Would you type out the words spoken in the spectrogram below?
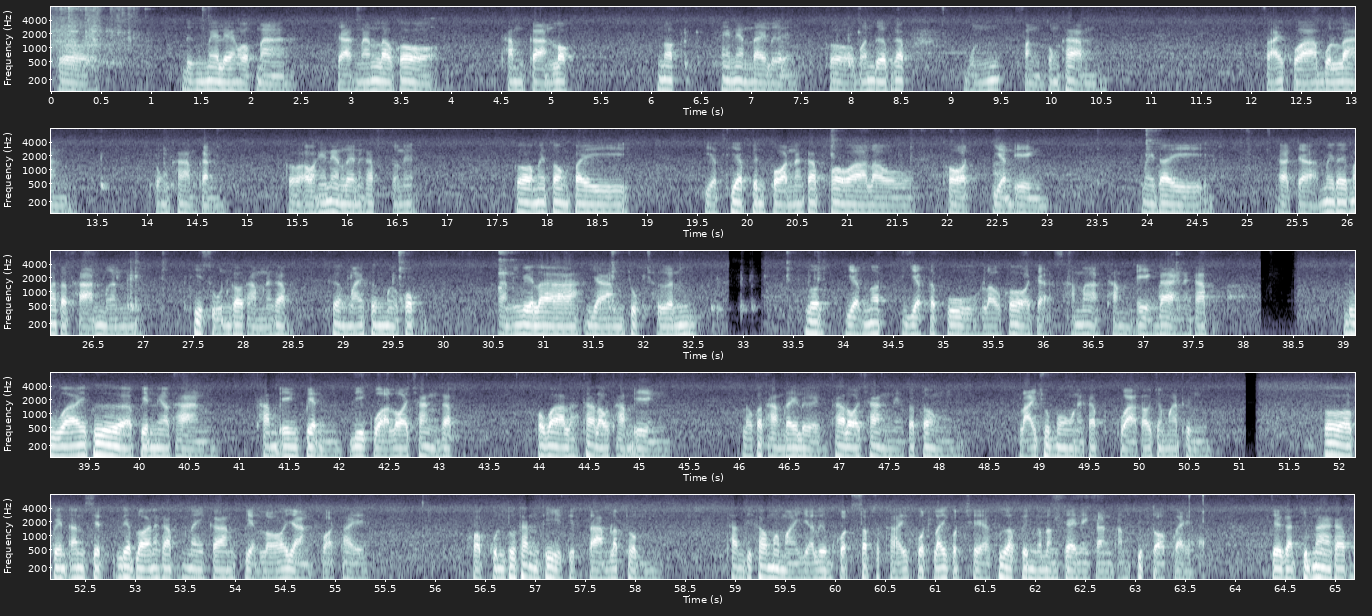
ก็ดึงแม่แรงออกมา จากนั้นเราก็ทำการล็อกน็อตให้แน่นได้เลย ก็เหมือนเดิมครับ หมุนฝั่งตรงข้าม ซ้ายขวาบนล่างตรงข้ามกัน ก็เอาให้แน่นเลยนะครับตรงนี้ ก็ไม่ต้องไปเปรียบเทียบเป็นปอนนะครับ เพราะว่าเราถอดเปลี่ยนเอง ไม่ได้อาจจะไม่ได้มาตรฐานเหมือนที่ศูนย์เขาทำนะครับ เครื่องไม้เครื่องมือครบ อันนี้เวลายามฉุกเฉินรถเหยียบน็อตเหยียบตะปู เราก็จะสามารถทำเองได้นะครับ ดูไว้เพื่อเป็นแนวทางทำเองเป็นดีกว่ารอช่างครับ เพราะว่าถ้าเราทำเอง เราก็ทำได้เลย ถ้ารอช่างเนี่ยก็ต้องหลายชั่วโมงนะครับ กว่าเขาจะมาถึง ก็เป็นอันเสร็จเรียบร้อยนะครับ ในการเปลี่ยนล้ออย่างปลอดภัย ขอบคุณทุกท่านที่ติดตามรับชม ท่านที่เข้ามาใหม่อย่าลืมกด Subscribe กดไลค์กดแชร์ เพื่อเป็นกำลังใจในการทำคลิปต่อไป เจอกันคลิปหน้าครับ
